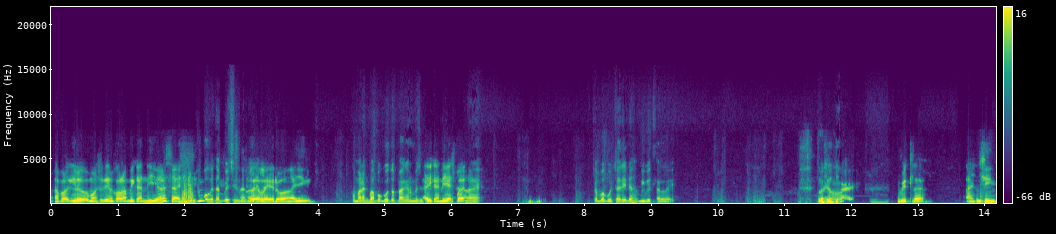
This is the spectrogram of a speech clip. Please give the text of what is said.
apalagi lu masukin kolam ikan hias anjing Gua kita besin lele. lele doang anjing Kemarin bapak gua tuh pengen besin ikan hias ba- lele. Coba gua cari dah bibit lele. Lele. bibit le anjing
